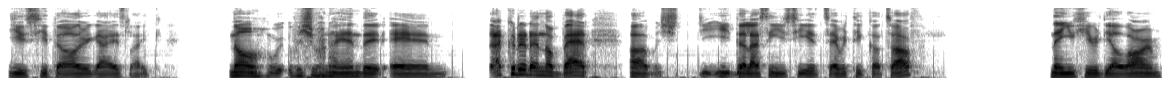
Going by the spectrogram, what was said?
you see the other guys like no we, we just want to end it and that could have ended up bad. Um, the last thing you see is everything cuts off. Then you hear the alarm,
